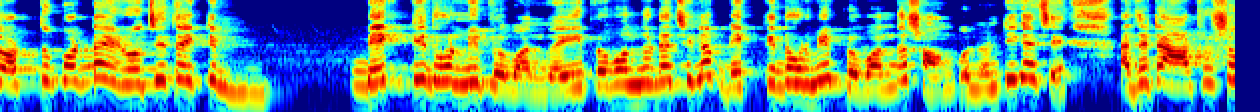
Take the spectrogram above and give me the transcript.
চট্টোপাধ্যায় রচিত একটি ব্যক্তিধর্মী প্রবন্ধ। এই প্রবন্ধটা ছিল ব্যক্তিধর্মী প্রবন্ধ সংকলন, ঠিক আছে? আর যেটা আঠারোশো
